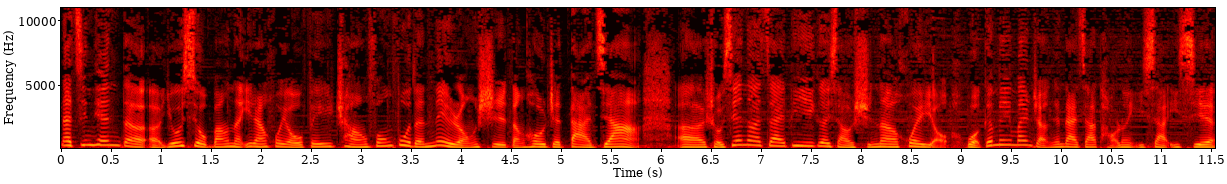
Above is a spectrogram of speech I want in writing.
那今天的呃优秀帮呢，依然会有非常丰富的内容是等候着大家。呃，首先呢，在第一个小时呢，会有我跟梅班长跟大家讨论一下一些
